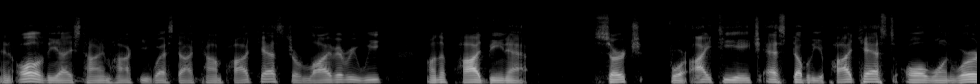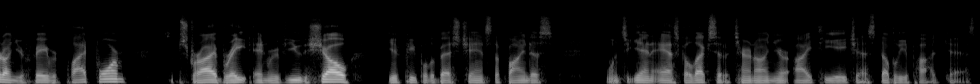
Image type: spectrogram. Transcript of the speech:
and all of the IcetimeHockeyWest.com podcasts are live every week on the Podbean app. Search for ITHSW Podcasts, all one word, on your favorite platform. Subscribe, rate, and review the show. Give people the best chance to find us. Once again, ask Alexa to turn on your ITHSW podcasts.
